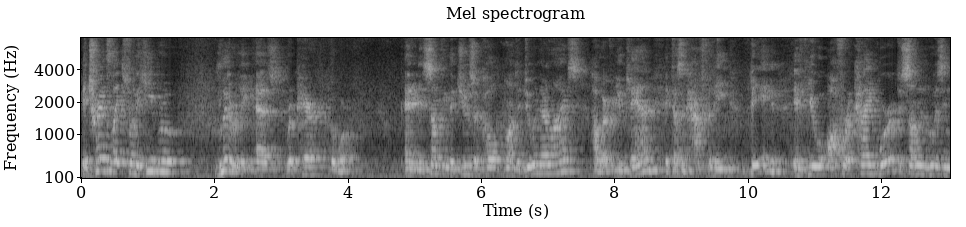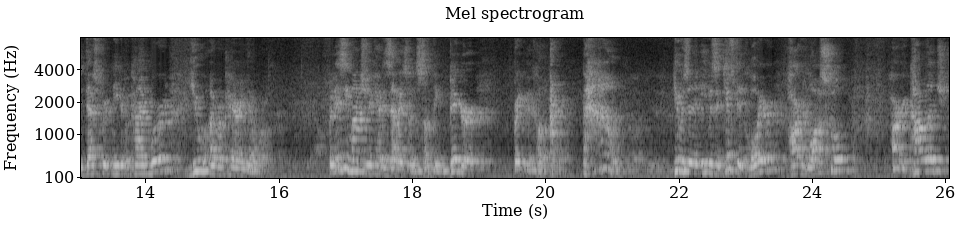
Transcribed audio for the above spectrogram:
It translates from the Hebrew literally as repair the world. And it is something that Jews are called upon to do in their lives, however you can. It doesn't have to be big. If you offer a kind word to someone who is in desperate need of a kind word, you are repairing their world. But Izzy Muchnick had his eyes on something bigger, breaking the color barrier. But how? He was a, he was a gifted lawyer, Harvard Law School, Harvard College,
